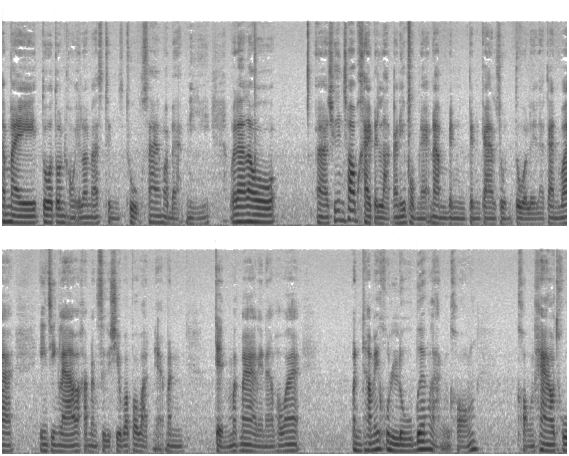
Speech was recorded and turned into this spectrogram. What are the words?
ทำไมตัวตนของอีลอนมัสถึงถูกสร้างมาแบบนี้ เวลาเราชื่นชอบใครเป็นหลัก อันนี้ผมแนะนำเป็นเป็นการส่วนตัวเลยแล้วกันว่าจริง ๆ แล้วครับหนังสือชีวประวัติเนี่ยมัน เจ๋งมาก ๆ เลยนะ เพราะว่ามันทำให้คุณรู้เบื้องหลังของของ how to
